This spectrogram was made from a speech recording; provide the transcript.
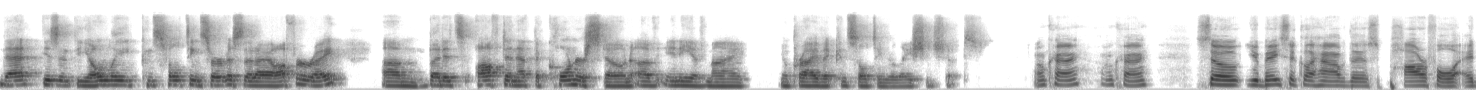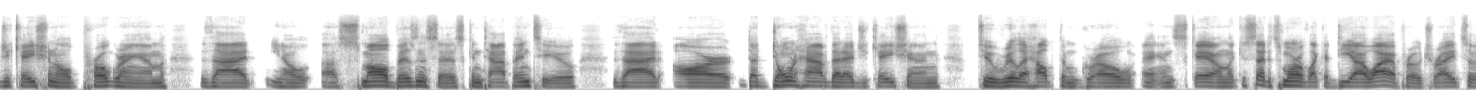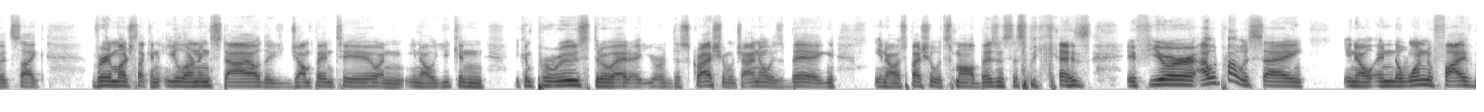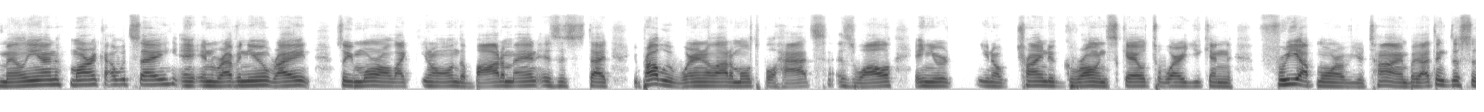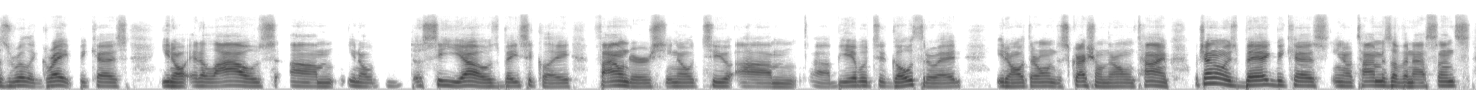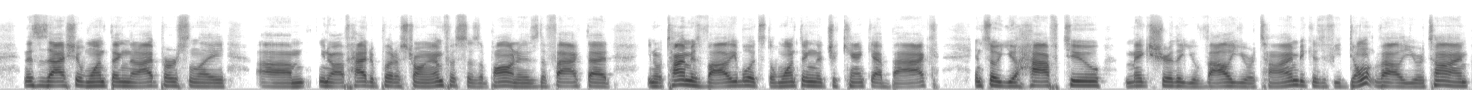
that isn't the only consulting service that I offer, right? Um, but it's often at the cornerstone of any of my you know, private consulting relationships. Okay. Okay. So you basically have this powerful educational program that you know uh, small businesses can tap into that are that don't have that education to really help them grow and scale. And like you said, it's more of like a DIY approach, right? So it's like very much like an e-learning style that you jump into and you know you can you can peruse through it at your discretion which i know is big you know especially with small businesses because if you're i would probably say you know in the one to five million mark i would say in, in revenue right? So you're more on like you know on the bottom end is this that you're probably wearing a lot of multiple hats as well and you're you know trying to grow and scale to where you can free up more of your time. But i think this is really great because you know it allows um, you know the ceos basically founders you know to um, uh, be able to go through it you know at their own discretion on their own time which i know is big because you know time is of an essence. This is actually one thing that i personally um, you know i've had to put a strong emphasis upon is the fact that you know time is valuable. It's the one thing that you can't get back and so you have to make sure that you value your time because if you don't value your time,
